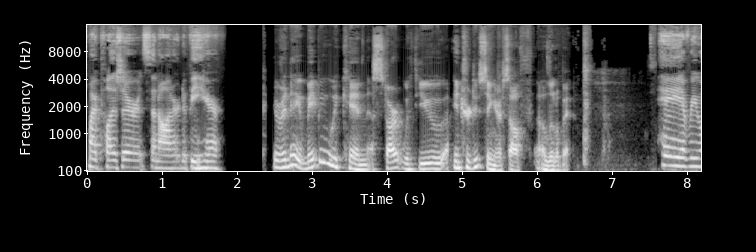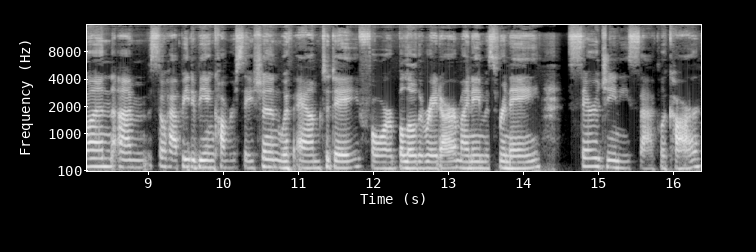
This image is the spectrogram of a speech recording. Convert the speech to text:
My pleasure. It's an honor to be here. Renee, maybe we can start with you introducing yourself a little bit. Hey everyone, I'm so happy to be in conversation with Am today for Below the Radar. My name is Renee Sarojini Saklikar.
